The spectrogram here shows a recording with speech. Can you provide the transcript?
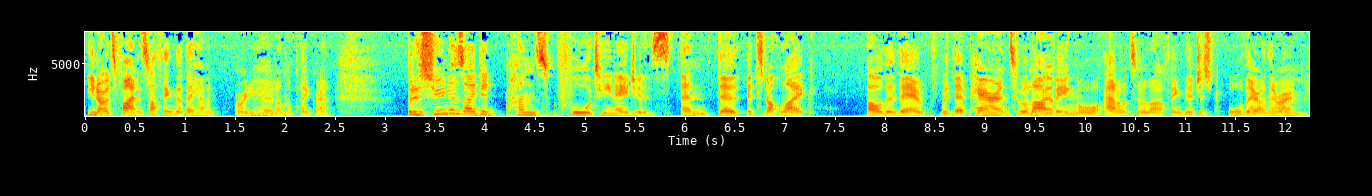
you know, it's fine. It's nothing that they haven't already Mm. heard on the playground. But as soon as I did puns for teenagers, and it's not like, oh, they're there with their parents who are Right. laughing or adults who are laughing, they're just all there on their own.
